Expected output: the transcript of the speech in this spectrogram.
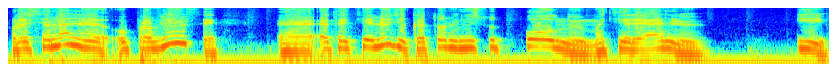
Профессиональные управленцы э, это те люди, которые несут полную материальную и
